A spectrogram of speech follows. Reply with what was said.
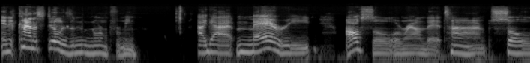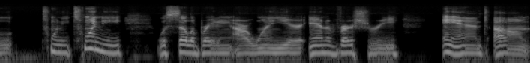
and it kind of still is a new norm for me. I got married also around that time. So 2020 was celebrating our one year anniversary. And um,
